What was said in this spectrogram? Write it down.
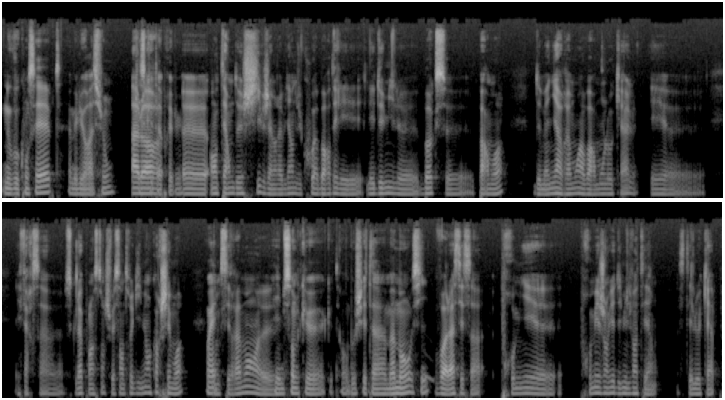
nouveaux concepts, améliorations? Alors que as prévu? en termes de chiffres, j'aimerais bien du coup aborder les, les 2000 euh, box euh, par mois, de manière à vraiment avoir mon local et, et faire ça. euh, parce que là, pour l'instant, je fais ça entre guillemets encore chez moi. Ouais. Donc c'est vraiment. euh, Et il me semble que, que tu as embauché ta maman aussi. Voilà, c'est ça. 1er, euh, 1er janvier 2021, c'était le cap.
